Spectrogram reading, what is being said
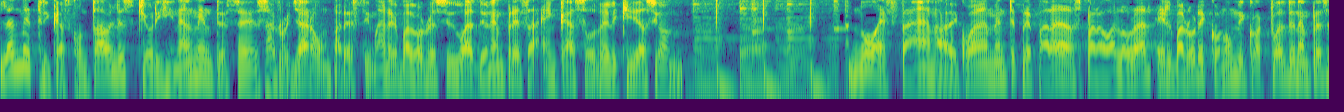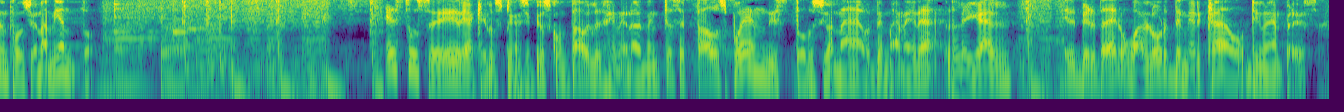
Las métricas contables que originalmente se desarrollaron para estimar el valor residual de una empresa en caso de liquidación no están adecuadamente preparadas para valorar el valor económico actual de una empresa en funcionamiento. Esto se debe a que los principios contables generalmente aceptados pueden distorsionar de manera legal el verdadero valor de mercado de una empresa.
